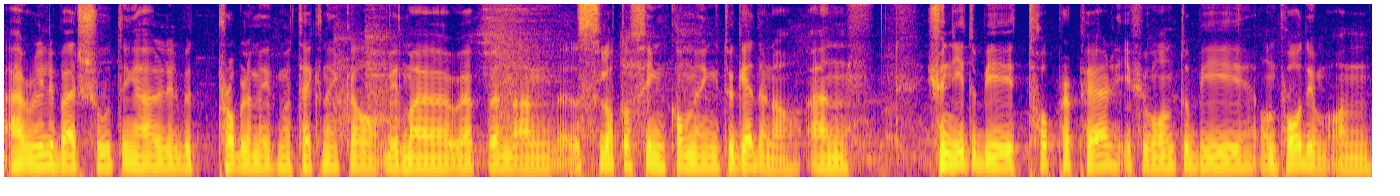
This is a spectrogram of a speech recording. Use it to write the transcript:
I have really bad shooting. I have a little bit problem with my technical, with my weapon, and there's a lot of things coming together now. And you need to be top prepared if you want to be on podium. On,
